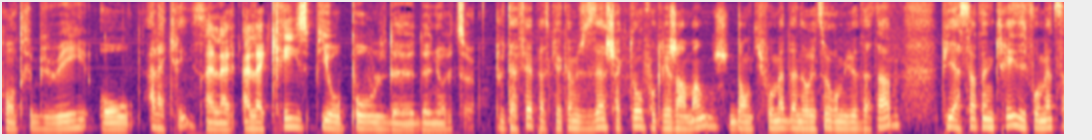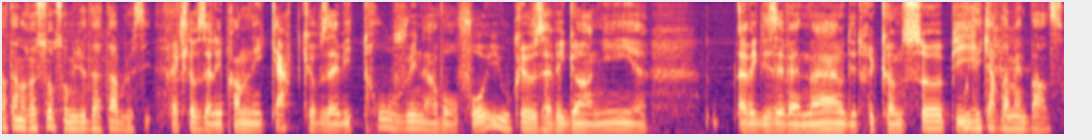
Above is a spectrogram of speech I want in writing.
Contribuer au, À la crise. à, la, à la crise puis au pool de, de nourriture. Tout à fait, parce que comme je disais, à chaque tour, il faut que les gens mangent. Donc, il faut mettre de la nourriture au milieu de la table. Puis, à certaines crises, il faut mettre certaines ressources au milieu de la table aussi. Fait que là, vous allez prendre les cartes que vous avez trouvées dans vos fouilles ou que vous avez gagnées euh, avec des événements ou des trucs comme ça. Puis Ou des cartes de main de base.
